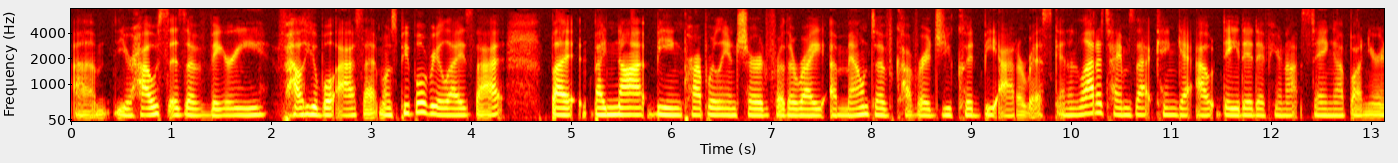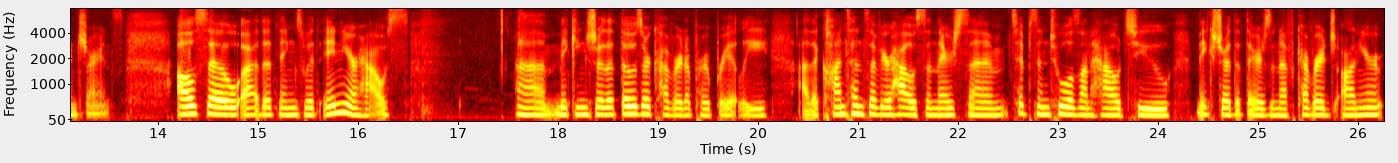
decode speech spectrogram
Um, your house is a very valuable asset. Most people realize that, but by not being properly insured for the right amount of coverage, you could be at a risk. And a lot of times that can get outdated if you're not staying up on your insurance. Also, uh, the things within your house um, making sure that those are covered appropriately, uh, the contents of your house, and there's some tips and tools on how to make sure that there's enough coverage on your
